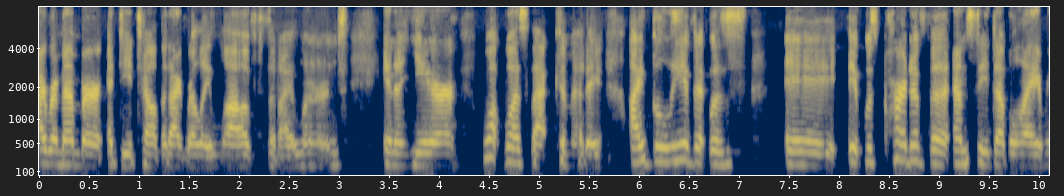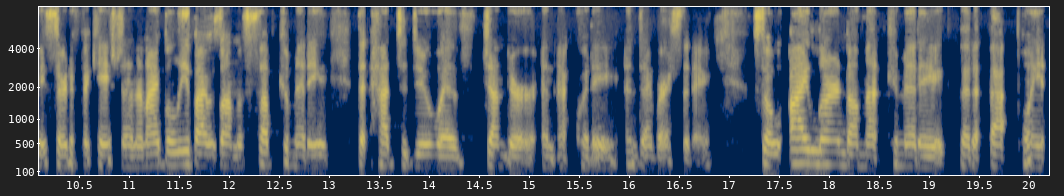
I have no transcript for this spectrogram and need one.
I remember a detail that I really loved that I learned in a year. What was that committee? I believe it was a it was part of the NCAA recertification, and I believe I was on the subcommittee that had to do with gender and equity and diversity. So I learned on that committee that at that point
